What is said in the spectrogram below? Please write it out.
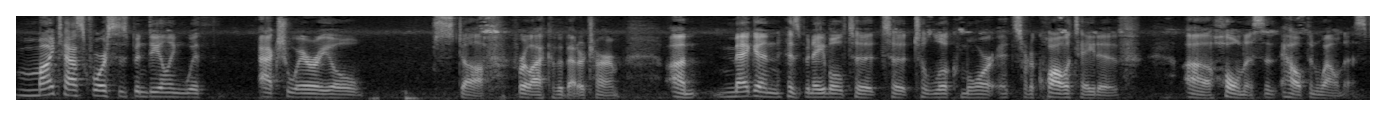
my task force has been dealing with actuarial stuff, for lack of a better term. Um, Megan has been able to, to, to look more at sort of qualitative uh, wholeness and health and wellness.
